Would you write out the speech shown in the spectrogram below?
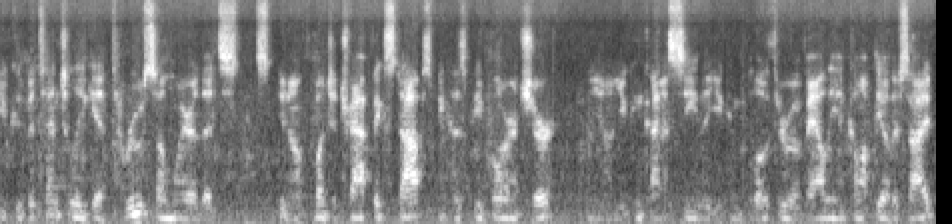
you could potentially get through somewhere that's, you know, a bunch of traffic stops because people aren't sure. You know, you can kind of see that you can blow through a valley and come up the other side.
